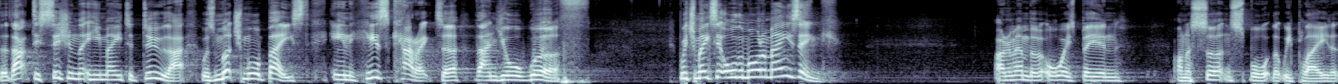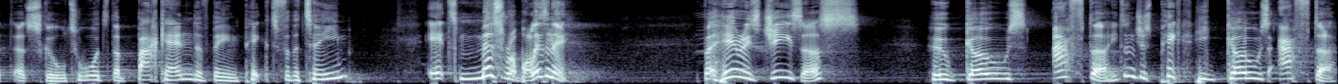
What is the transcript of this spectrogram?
that that decision that he made to do that was much more based in his character than your worth, which makes it all the more amazing. I remember always being on a certain sport that we played at, at school towards the back end of being picked for the team. It's miserable, isn't it? But here is Jesus who goes after. He doesn't just pick, he goes after.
